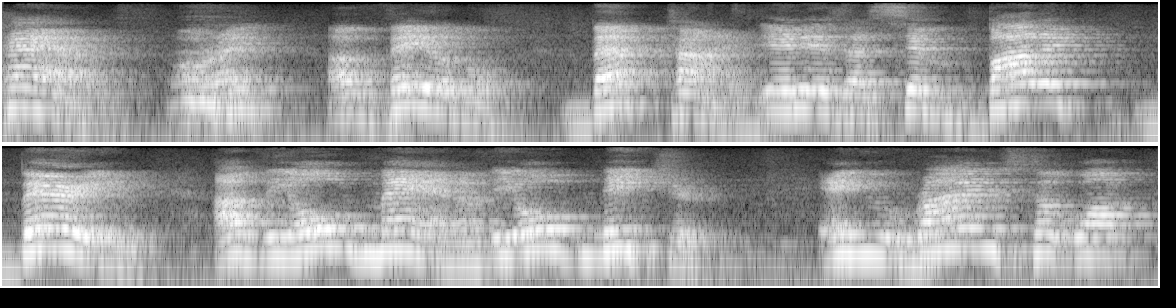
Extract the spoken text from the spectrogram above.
have, all right, available, baptized. It is a symbolic burying of the old man, of the old nature, and you rise to walk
